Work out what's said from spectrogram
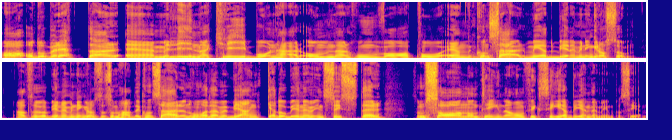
Ja, och då berättar eh, Melina Kriborn här om när hon var på en konsert med Benjamin Ingrosso. Alltså det var Benjamin Ingrosso som hade konserten. Hon var där med Bianca då, Benjamins syster, som sa någonting när hon fick se Benjamin på scen.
